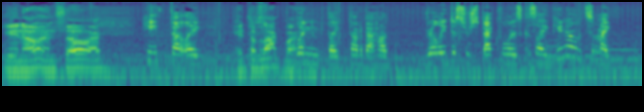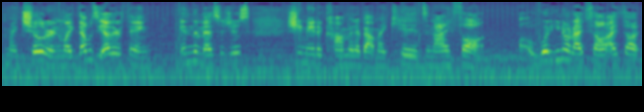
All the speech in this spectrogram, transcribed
you know and so i he felt like hit the block button when like thought about how really disrespectful is because like you know it's my my children like that was the other thing in the messages she made a comment about my kids and i thought uh, what you know what I thought? I thought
